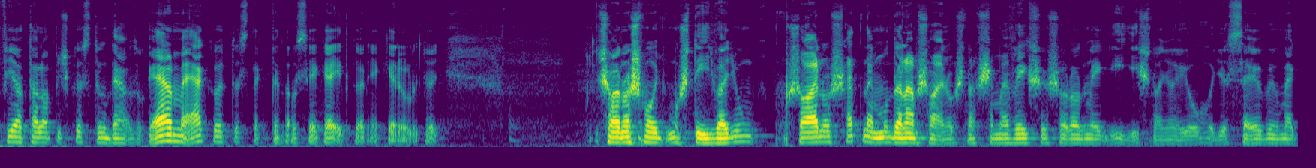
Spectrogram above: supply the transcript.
fiatalabb is köztünk, de azok elme, elköltöztek például Székelyét környékéről, úgyhogy Sajnos hogy most így vagyunk. Sajnos, hát nem mondanám sajnosnak sem, mert végső soron még így is nagyon jó, hogy összejövünk, meg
